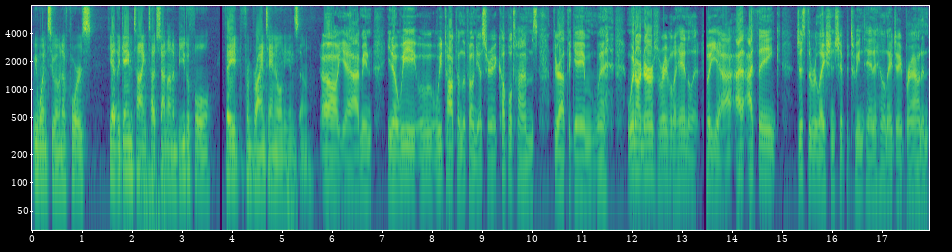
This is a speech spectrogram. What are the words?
We went to him, and of course, he had the game tying touchdown on a beautiful fade from Brian Tannehill in the end zone. Oh yeah, I mean, you know, we we talked on the phone yesterday a couple times throughout the game when when our nerves were able to handle it. But yeah, I, I think just the relationship between Tannehill and AJ Brown and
